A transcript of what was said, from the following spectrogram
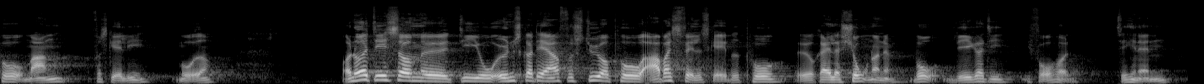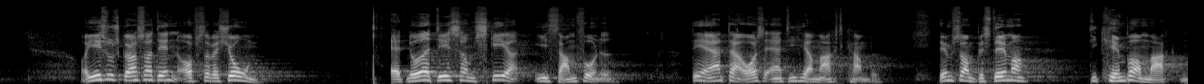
på mange forskellige måder. Og noget af det, som øh, de jo ønsker, det er at få styr på arbejdsfællesskabet, på øh, relationerne. Hvor ligger de i forhold til hinanden? Og Jesus gør så den observation, at noget af det, som sker i samfundet, det er, at der også er de her magtkampe. Dem, som bestemmer, de kæmper om magten.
